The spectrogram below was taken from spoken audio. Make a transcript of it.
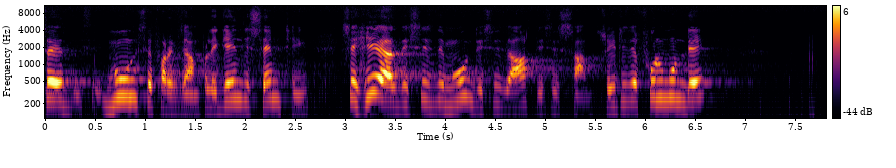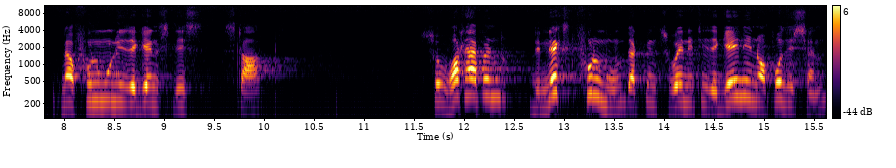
Say moon say for example again the same thing say here this is the moon this is earth this is sun. So, it is a full moon day now, full moon is against this star. So, what happened the next full moon that means when it is again in opposition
